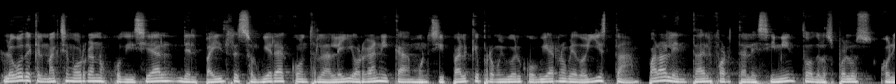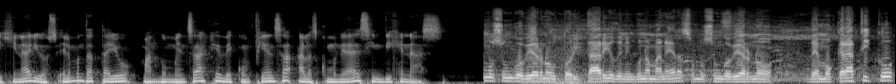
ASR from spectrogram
luego de que el máximo órgano judicial del país resolviera contra la ley orgánica municipal que promovió el gobierno bedoyista para alentar el fortalecimiento de los pueblos originarios, el mandatario mandó un mensaje de confianza a las comunidades indígenas. Somos un gobierno autoritario de ninguna manera, somos un gobierno democrático,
